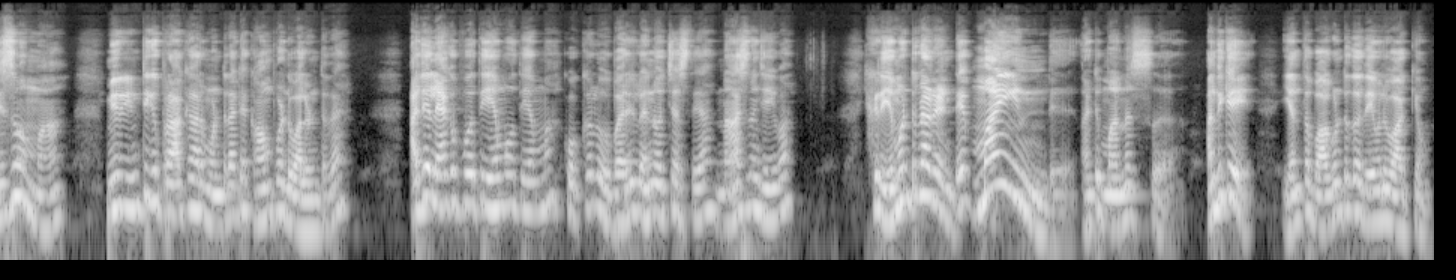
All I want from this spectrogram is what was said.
నిజమమ్మా. మీరు ఇంటికి ప్రాకారం ఉంటుంది అంటే కాంపౌండ్ వాళ్ళు ఉంటుందా? అదే లేకపోతే ఏమవుతాయమ్మా కుక్కలు బర్రెలు అన్నీ వచ్చేస్తాయా? నాశనం చేయవా? ఇక్కడ ఏమంటున్నాడంటే మైండ్ అంటే మనస్సు. అందుకే ఎంత బాగుంటుందో దేవుని వాక్యం.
